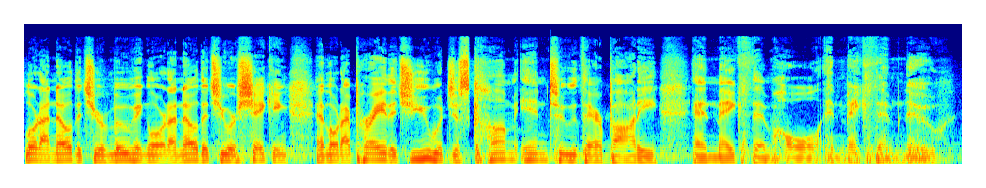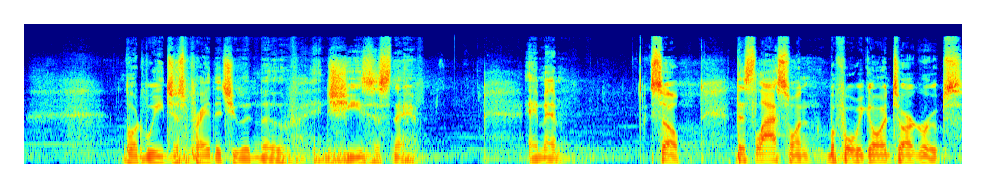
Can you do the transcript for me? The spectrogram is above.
Lord, I know that you're moving. Lord, I know that you are shaking. And Lord, I pray that you would just come into their body and make them whole and make them new. Lord, we just pray that you would move in Jesus' name. Amen. So, this last one before we go into our groups.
